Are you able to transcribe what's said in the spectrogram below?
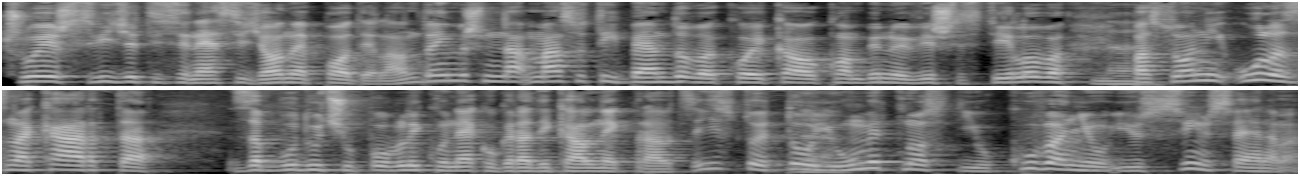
čuješ sviđa ti se, ne sviđa, onda je podela. Onda imaš na, masu tih bendova koji kao kombinuju više stilova, da. pa su oni ulazna karta za buduću publiku nekog radikalneg pravca. Isto je to da. i u umetnosti, i u kuvanju, i u svim sferama.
